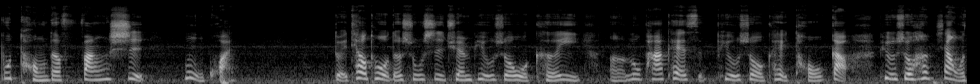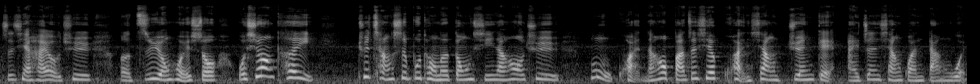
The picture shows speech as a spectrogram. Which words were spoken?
不同的方式募款。对，跳脱我的舒适圈。譬如说，我可以呃录 podcast；譬如说，我可以投稿；譬如说，像我之前还有去呃资源回收。我希望可以去尝试不同的东西，然后去募款，然后把这些款项捐给癌症相关单位。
